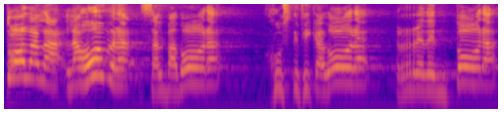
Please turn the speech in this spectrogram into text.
toda la, obra salvadora, justificadora, redentora,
